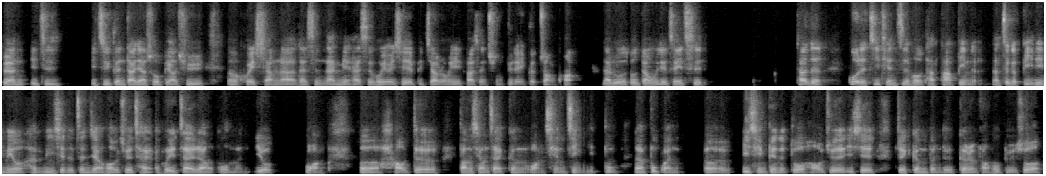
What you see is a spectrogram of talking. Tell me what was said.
虽然一直一直跟大家说不要去呃回乡啦，但是难免还是会有一些比较容易发生群聚的一个状况。那如果说端午节这一次，它的过了几天之后，他发病了，那这个比例没有很明显的增加的话，我觉得才会再让我们又往呃好的方向再更往前进一步。那不管呃疫情变得多好，我觉得一些最根本的个人防护，比如说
